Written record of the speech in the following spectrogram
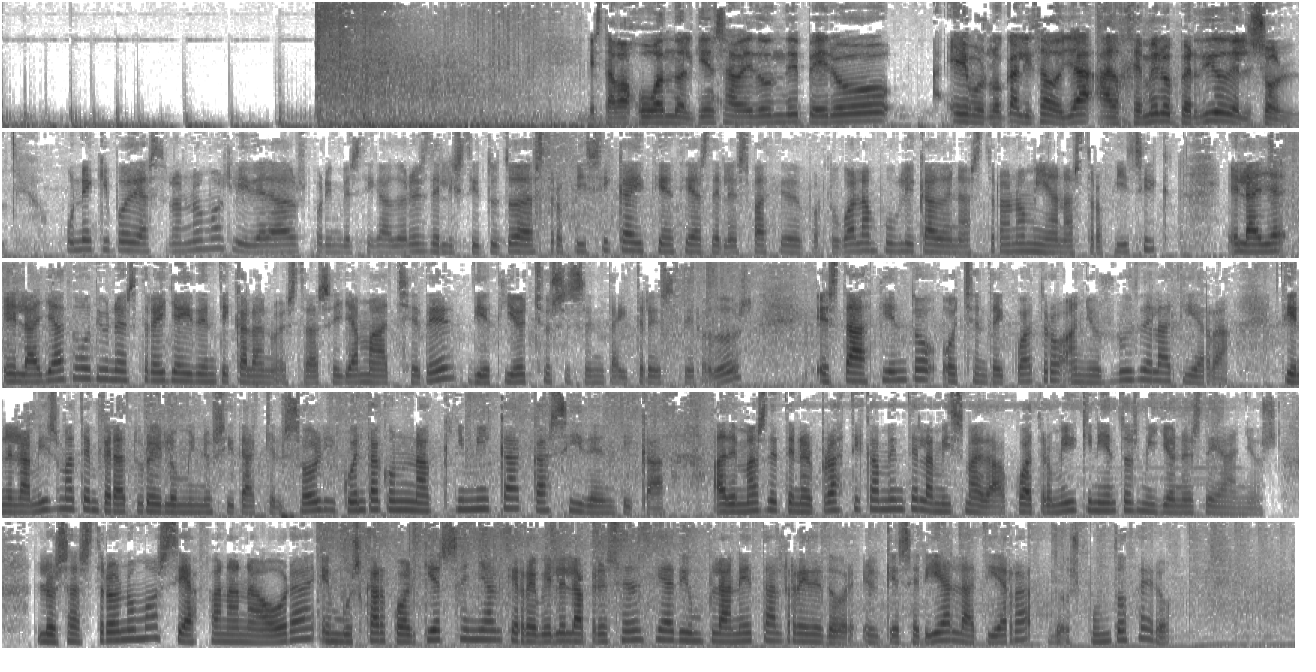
Estaba jugando al quién sabe dónde, pero hemos localizado ya al gemelo perdido del Sol. Un equipo de astrónomos liderados por investigadores del Instituto de Astrofísica y Ciencias del Espacio de Portugal han publicado en Astronomy and Astrophysics el, el hallazgo de una estrella idéntica a la nuestra. Se llama HD 186302. Está a 184 años luz de la Tierra. Tiene la misma temperatura y luminosidad que el Sol y cuenta con una química casi idéntica, además de tener prácticamente la misma edad, 4.500 millones de años. Los astrónomos se afanan ahora en buscar cualquier señal que revele la presencia de un planeta alrededor, el que sería la Tierra 2.0.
